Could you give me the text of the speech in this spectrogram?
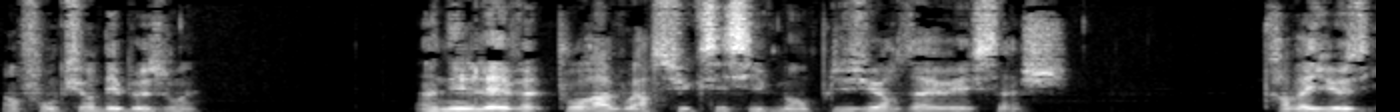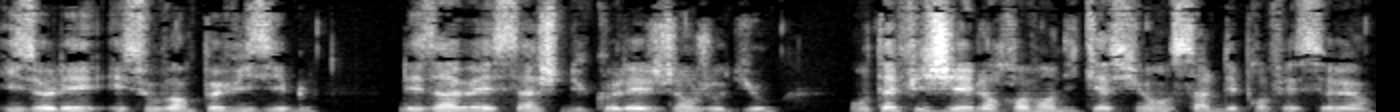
en fonction des besoins. Un élève pourra avoir successivement plusieurs AESH. Travailleuses isolées et souvent peu visibles, les AESH du collège Jean Joudiou ont affiché leurs revendications en salle des professeurs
